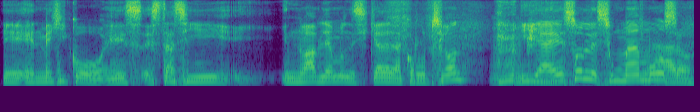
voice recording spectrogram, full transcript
eh, en México es, está así, y no hablemos ni siquiera de la corrupción, y a eso le sumamos Claro.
